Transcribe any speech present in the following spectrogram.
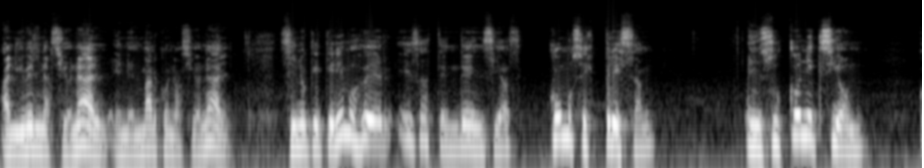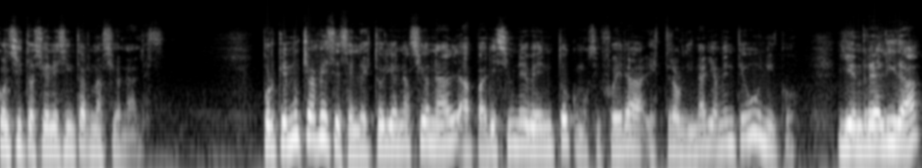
a nivel nacional, en el marco nacional, sino que queremos ver esas tendencias, cómo se expresan en su conexión con situaciones internacionales. Porque muchas veces en la historia nacional aparece un evento como si fuera extraordinariamente único y en realidad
